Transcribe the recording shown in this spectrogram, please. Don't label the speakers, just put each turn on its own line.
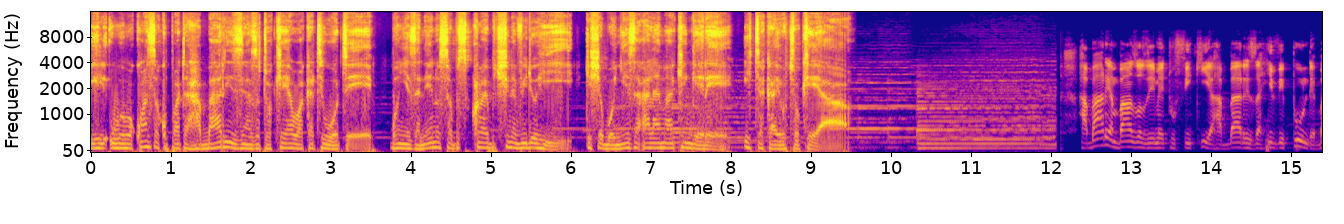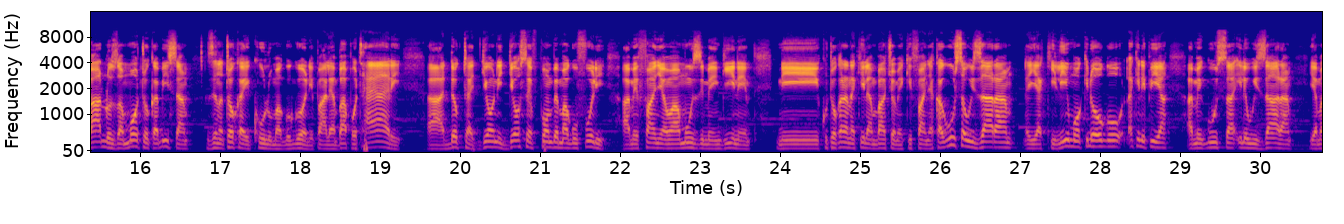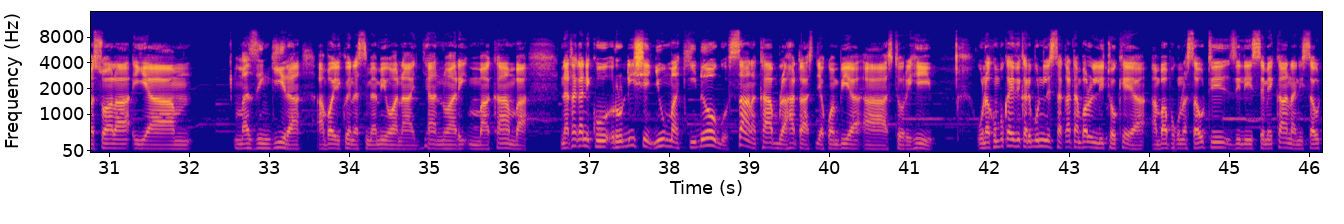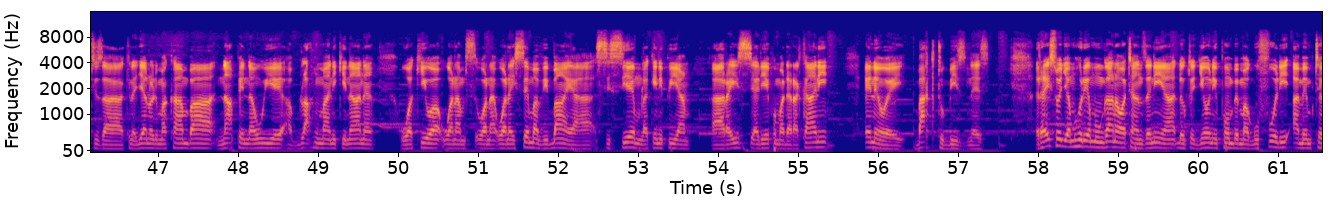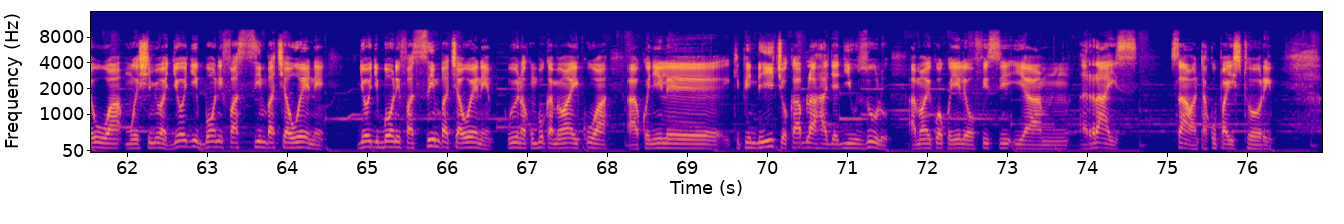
Ili uwe wa kwanza kupata habari zinazotokea wakati wote, bonyeza neno subscribe chini ya video hii, kisha bonyeza alama ya kengele itakayotokea.
Habari ambazo zimetufikia, habari za hivi punde, bado za moto kabisa, zinatoka Ikulu Magogoni, pale ambapo tayari uh, Dr. John Joseph Pombe Magufuli amefanya maamuzi mengine, ni kutokana na kile ambacho amekifanya. Kagusa wizara ya kilimo kidogo, lakini pia amegusa ile wizara ya masuala ya um, mazingira ambayo ilikuwa inasimamiwa na January Makamba. Nataka nikurudishe nyuma kidogo sana, kabla hata sijakwambia uh, story hii. Unakumbuka hivi karibuni ile sakata ambalo lilitokea ambapo kuna sauti zilisemekana ni sauti za kina January Makamba, Nape Nnauye, Abdulrahman Kinana wakiwa wanaisema wana, wanaisema vibaya CCM, lakini pia uh, rais aliyepo madarakani. Anyway, back to business. Rais wa Jamhuri ya Muungano wa Tanzania Dr. John Pombe Magufuli amemteua Mheshimiwa George Boniface Simba Chawene George Boniface Simba Chawene. Huyu nakumbuka amewahi kuwa uh, kwenye ile kipindi hicho kabla hajajiuzulu, amewahi kuwa kwenye ile ofisi ya um, rais. Sawa, nitakupa hii story.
